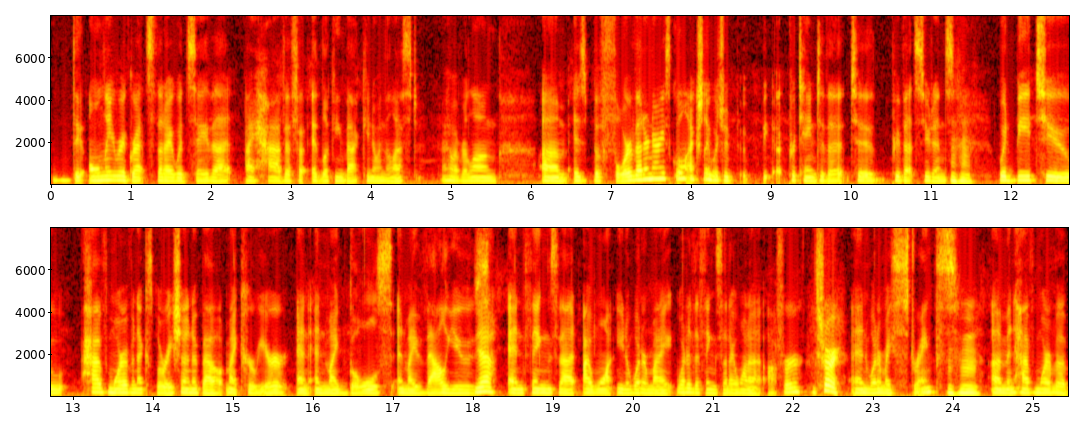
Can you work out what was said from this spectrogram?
The only regrets that I would say that I have, if uh, looking back, you know, in the last however long, um, is before veterinary school, actually, which would be, uh, pertain to the to pre-vet students, would be to have more of an exploration about my career and and my goals and my values Yeah. and things that I want. You know, what are my what are the things that I want to offer? Sure. and what are my strengths um, and have more of a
